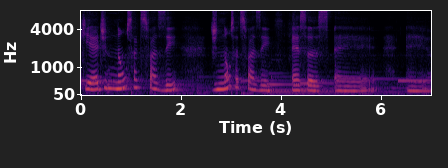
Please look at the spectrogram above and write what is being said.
que é de não satisfazer, de não satisfazer essas. É, é,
